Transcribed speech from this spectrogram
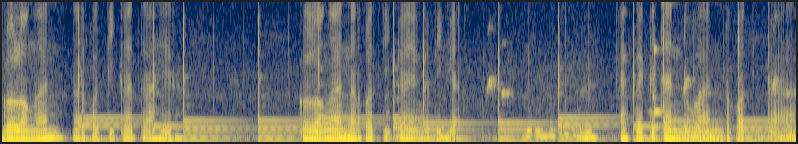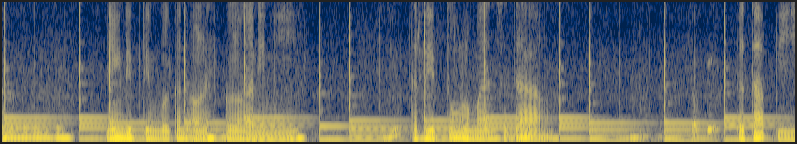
Golongan narkotika terakhir. Golongan narkotika yang ketiga. Efek kecanduan narkotika yang ditimbulkan oleh golongan ini terhitung lumayan sedang. Tetapi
